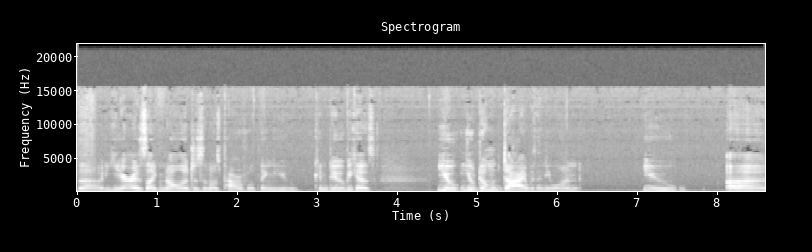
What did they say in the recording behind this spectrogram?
the year is like knowledge is the most powerful thing you can do because you you don't die with anyone. You uh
